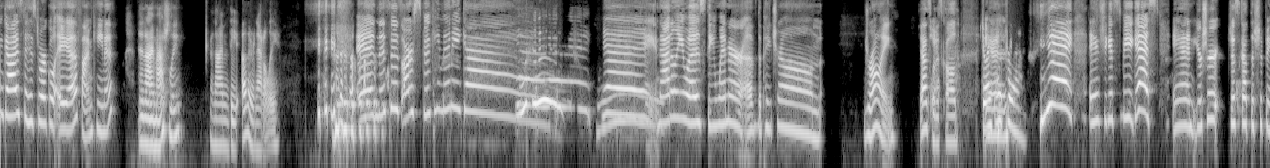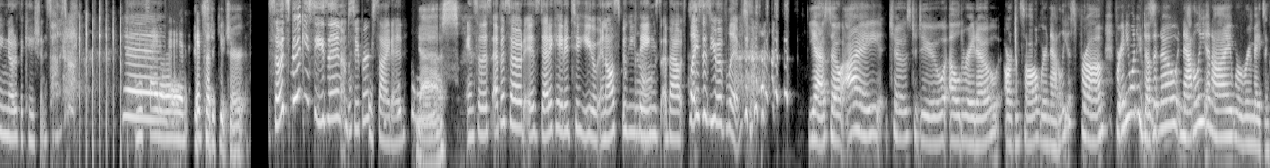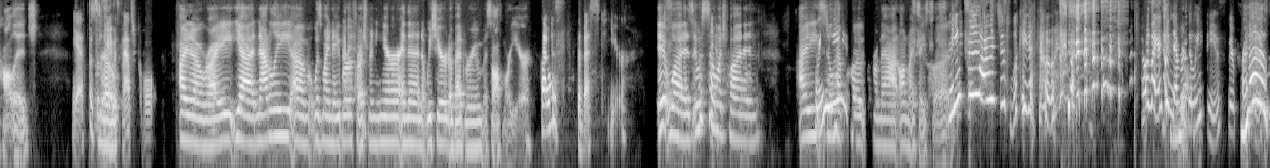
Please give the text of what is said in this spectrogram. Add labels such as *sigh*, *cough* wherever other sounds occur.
Welcome, guys, to Historical AF. I'm Keena. And I'm Ashley. And I'm the other Natalie. *laughs* *laughs* and this is our spooky mini guy. Yay! Yay! Natalie was the winner of the Patreon drawing. That's what it's called. Join and, Patreon. *laughs* Yay! And she gets to be a guest. And your shirt just got the shipping notification. It's on its way. Yay! I'm excited. It's, it's such a cute shirt. So it's spooky season. I'm super excited. Yes. And so this episode is dedicated to you and all spooky oh. things about places you have lived. *laughs* yeah, so I chose to do El Dorado, Arkansas, where Natalie is from. For anyone who doesn't know, Natalie and I were roommates in college. Yeah, that's so, famous magical. I know, right? Yeah, Natalie um, was my neighbor freshman year, and then we shared a bedroom sophomore year. That was the best year. It was. It was so yeah. much fun. I really? still have quotes from that on my *laughs* Facebook. Me too. I was just looking at those. *laughs* I was like, I could never yeah. delete these. They're precious. Yes.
